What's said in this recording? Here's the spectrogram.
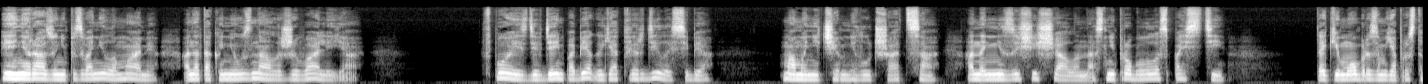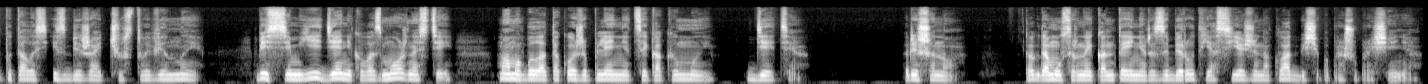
Я ни разу не позвонила маме, она так и не узнала, жива ли я. В поезде в день побега я твердила себе. Мама ничем не лучше отца. Она не защищала нас, не пробовала спасти. Таким образом, я просто пыталась избежать чувства вины. Без семьи, денег и возможностей мама была такой же пленницей, как и мы, дети. Решено. Когда мусорные контейнеры заберут, я съезжу на кладбище, попрошу прощения.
